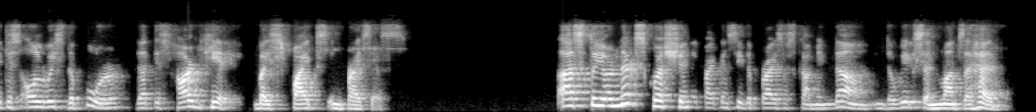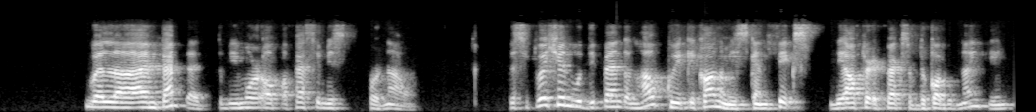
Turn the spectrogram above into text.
it is always the poor that is hard hit by spikes in prices. As to your next question, if I can see the prices coming down in the weeks and months ahead, well, uh, I'm tempted to be more of a pessimist for now. The situation would depend on how quick economies can fix the after effects of the COVID 19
